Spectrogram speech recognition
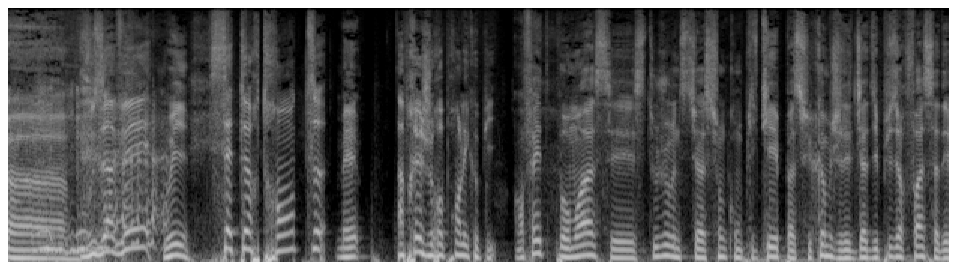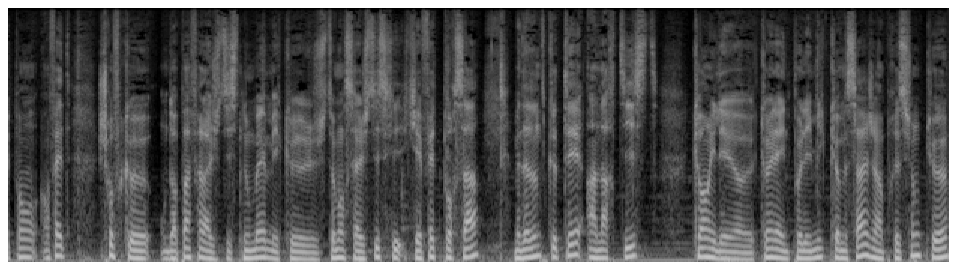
Euh, Vous avez oui, 7h30, mais après je reprends les copies. En fait, pour moi, c'est c'est toujours une situation compliquée parce que comme je l'ai déjà dit plusieurs fois, ça dépend. En fait, je trouve que on doit pas faire la justice nous-mêmes et que justement c'est la justice qui, qui est faite pour ça. Mais d'un autre côté, un artiste, quand il est euh, quand il a une polémique comme ça, j'ai l'impression que,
